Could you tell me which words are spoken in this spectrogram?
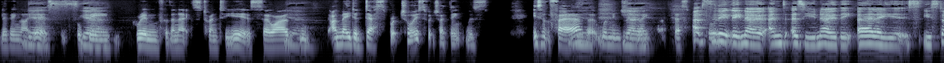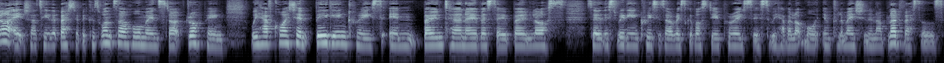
living like yes, this. It will yeah. be grim for the next 20 years. So I, yeah. I made a desperate choice, which I think was isn't fair yeah. that women should no. make Absolutely choice. no. And as you know, the earlier you, you start HRT, the better, because once our hormones start dropping, we have quite a big increase in bone turnover, so bone loss. So this really increases our risk of osteoporosis. We have a lot more inflammation in our blood vessels,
